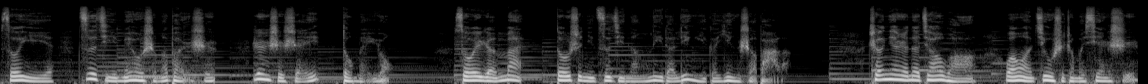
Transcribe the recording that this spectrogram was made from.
所以自己没有什么本事，认识谁都没用。所谓人脉，都是你自己能力的另一个映射罢了。成年人的交往往往就是这么现实，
